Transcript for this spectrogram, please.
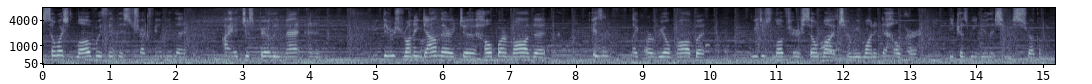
so much love within this Trek family that I had just barely met, and they was running down there to help our mom that isn't like our real mom, but we just loved her so much and we wanted to help her because we knew that she was struggling.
